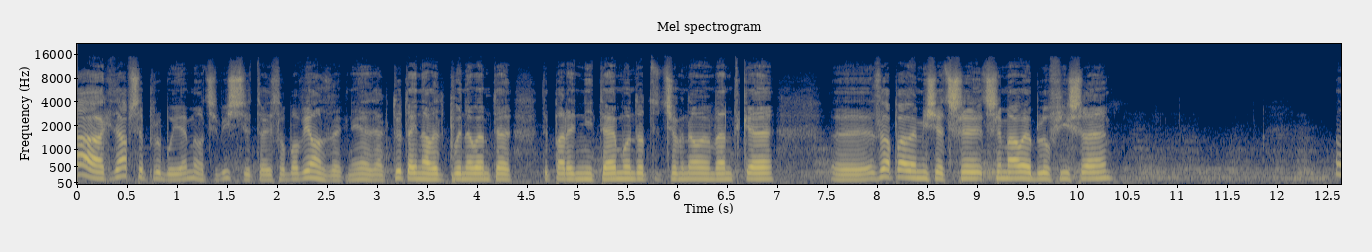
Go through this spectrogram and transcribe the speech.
Tak, zawsze próbujemy, oczywiście, to jest obowiązek, nie? Jak tutaj nawet płynąłem te, te parę dni temu, no to ciągnąłem wędkę, yy, złapałem mi się trzy, trzy małe bluefisze. No,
